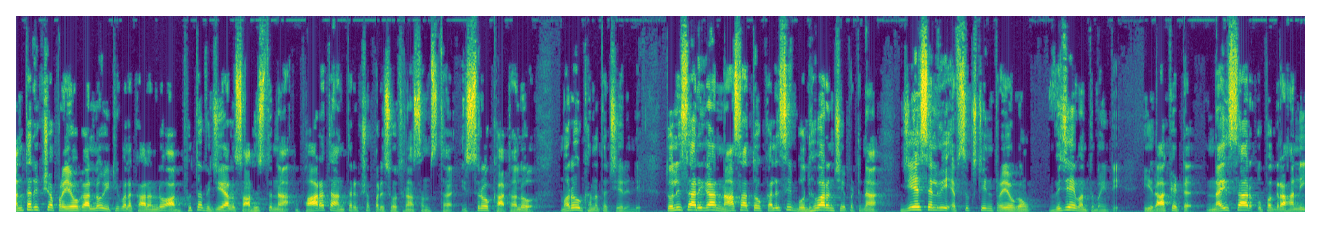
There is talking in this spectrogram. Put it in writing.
అంతరిక్ష ప్రయోగాల్లో ఇటీవల కాలంలో అద్భుత విజయాలు సాధిస్తున్న భారత అంతరిక్ష పరిశోధనా సంస్థ ఇస్రో ఖాతాలో మరో ఘనత చేరింది. తొలిసారిగా నాసాతో కలిసి బుధవారం చేపట్టిన జిఎస్ఎల్వి ఎఫ్ సిక్స్టీన్ ప్రయోగం విజయవంతమైంది. ఈ రాకెట్ నైసార్ ఉపగ్రహాన్ని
